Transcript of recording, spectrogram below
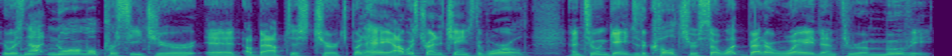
It was not normal procedure at a Baptist church, but hey, I was trying to change the world and to engage the culture, so what better way than through a movie?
